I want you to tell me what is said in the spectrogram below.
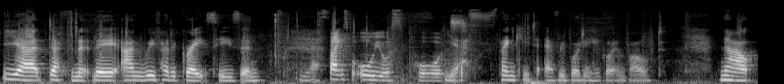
Yeah, definitely. And we've had a great season. Yes, thanks for all your support. Yes, thank you to everybody who got involved. Now,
